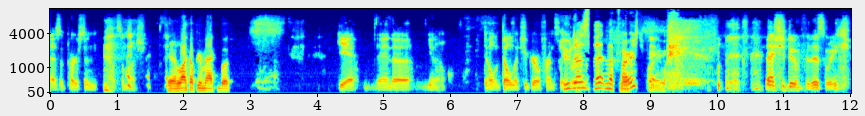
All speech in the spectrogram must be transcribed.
as a person, not so much. Yeah, lock up your MacBook. yeah, and uh, you know, don't don't let your girlfriend sleep. Who around does that in the first Anyway. that should do it for this week.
